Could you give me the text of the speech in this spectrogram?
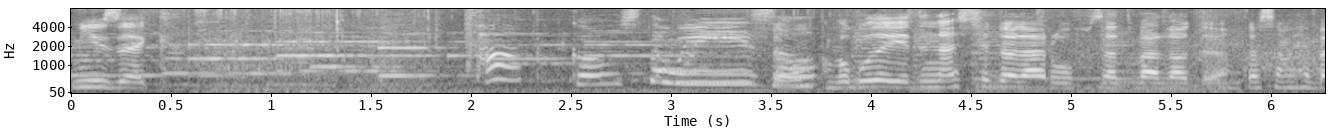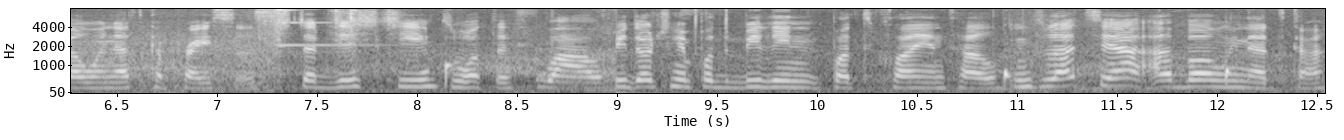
Music. Goes the weasel. W ogóle 11 dolarów za dwa lody. To są chyba Winnetka Prices. 40 zł. Wow. Widocznie podbili pod clientele. Inflacja albo Winnetka.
